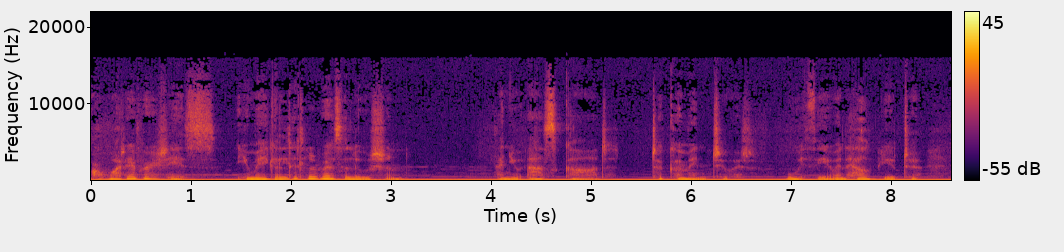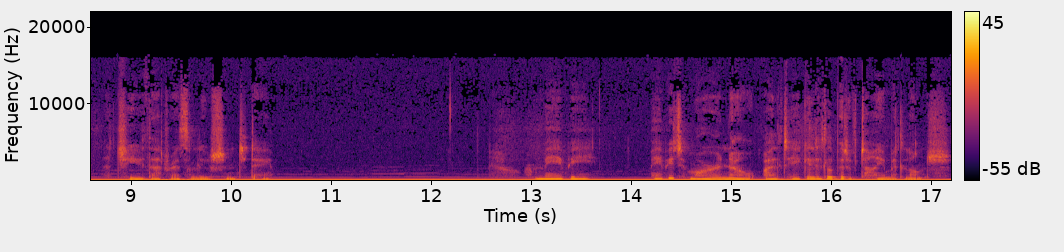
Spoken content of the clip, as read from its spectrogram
Or whatever it is, you make a little resolution and you ask God to come into it with you and help you to achieve that resolution today. Or maybe, maybe tomorrow now I'll take a little bit of time at lunch.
